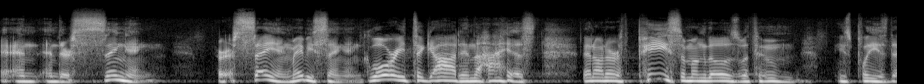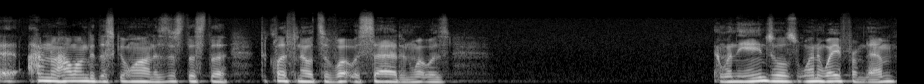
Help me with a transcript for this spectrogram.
And, and they're singing or saying, maybe singing, Glory to God in the highest, and on earth peace among those with whom he's pleased. I don't know how long did this go on. Is this, this the, the cliff notes of what was said and what was. And when the angels went away from them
